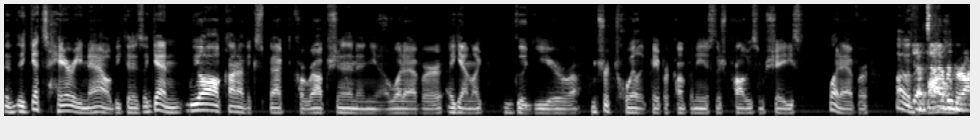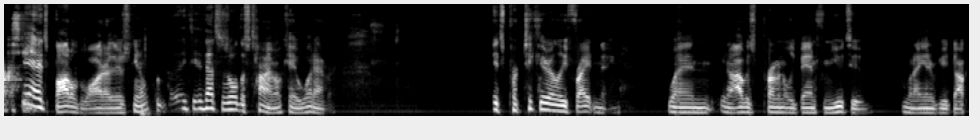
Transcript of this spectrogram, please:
it gets hairy now because again we all kind of expect corruption and you know whatever again like Goodyear I'm sure toilet paper companies there's probably some shady stuff, whatever oh, yeah, it's bottled, every bureaucracy. Yeah, it's bottled water. There's, you know, that's as old as time. Okay, whatever. It's particularly frightening when, you know, I was permanently banned from YouTube when I interviewed Dr.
